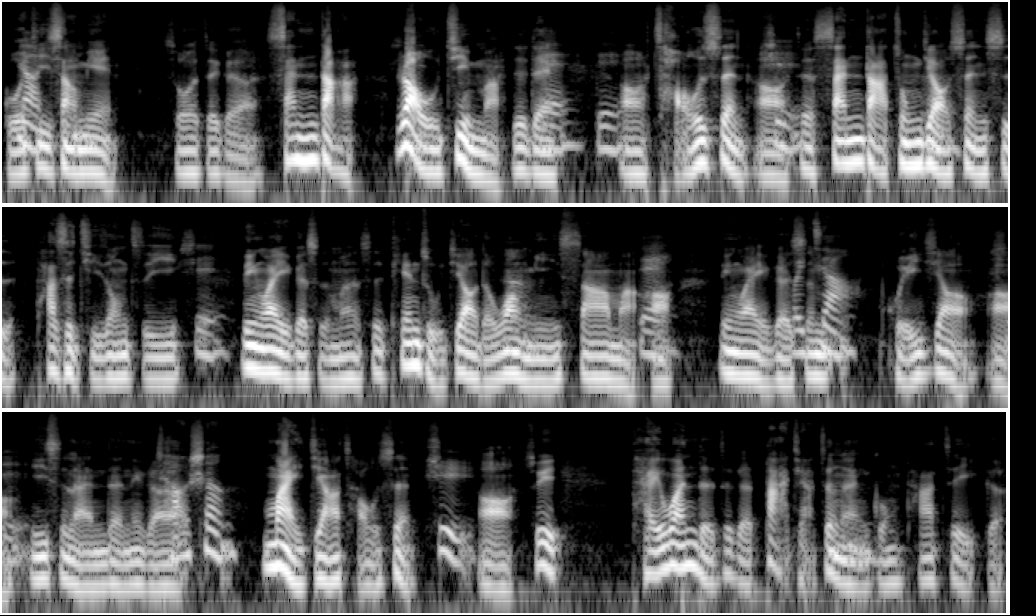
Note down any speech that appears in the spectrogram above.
国际上面说这个三大绕境嘛，对不对？对对。啊，朝圣啊，这三大宗教盛事，它是其中之一。是。另外一个什么？是天主教的望弥撒嘛对。啊，另外一个是回教。回教啊，伊斯兰的那个朝圣。麦加朝圣。是。啊，所以台湾的这个大甲镇澜宫，它这个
